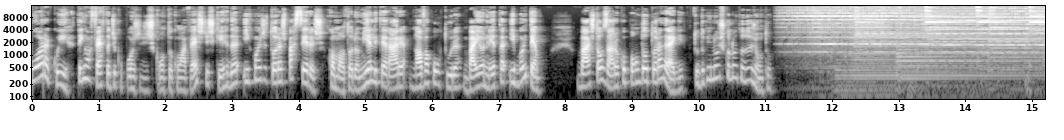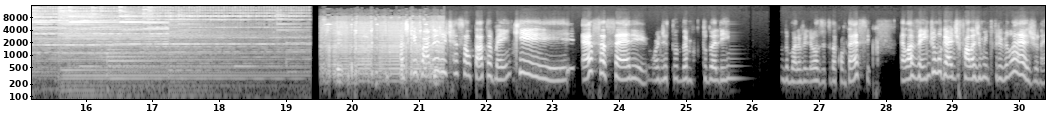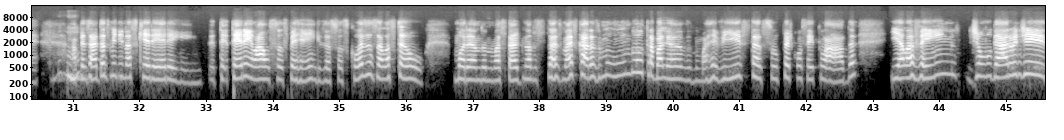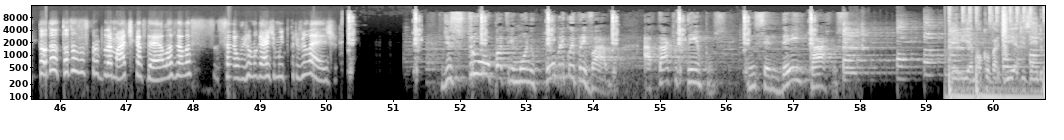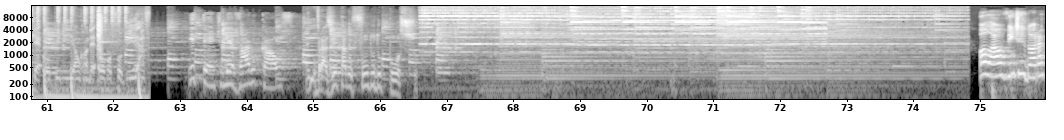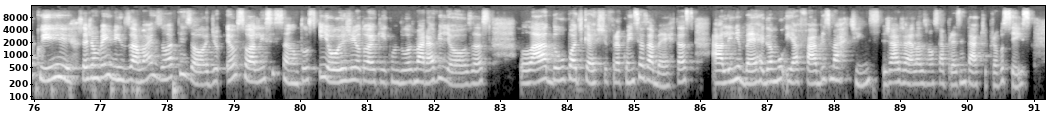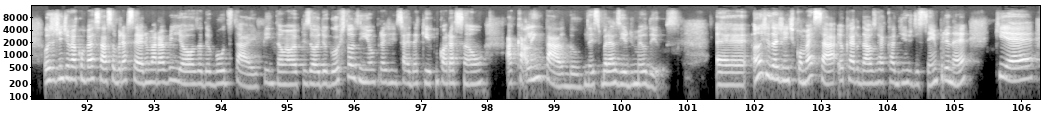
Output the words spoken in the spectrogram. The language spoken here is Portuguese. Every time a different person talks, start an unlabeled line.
O Hora Queer tem oferta de cupons de desconto com a Veste Esquerda e com editoras parceiras, como Autonomia Literária, Nova Cultura, Baioneta e Boitempo. Basta usar o cupom Doutora Drag. Tudo minúsculo, tudo junto.
Acho que vale a gente ressaltar também que essa série, onde tudo, é, tudo é lindo, maravilhoso e tudo acontece, ela vem de um lugar de fala de muito privilégio, né? Uhum. Apesar das meninas quererem terem lá os seus perrengues, as suas coisas, elas estão morando numa cidade, uma das cidades mais caras do mundo, trabalhando numa revista super conceituada, e ela vem de um lugar onde toda, todas as problemáticas delas, elas são de um lugar de muito privilégio.
Destrua o patrimônio público e privado. Ataque templos. Incendeie carros.
Ele é mó covardia, dizendo que é opinião quando é homofobia.
E tente levar o caos.
O Brasil está no fundo do poço.
Olá, ouvintes do Hora Queer! Sejam bem-vindos a mais um episódio. Eu sou Alice Santos e hoje eu estou aqui com duas maravilhosas lá do podcast Frequências Abertas, a Aline Bergamo e a Fabris Martins. Já já elas vão se apresentar aqui para vocês. Hoje a gente vai conversar sobre a série maravilhosa The Bold Type. Então é um episódio gostosinho para a gente sair daqui com o coração acalentado nesse Brasil de meu Deus. É, antes da gente começar, eu quero dar os recadinhos de sempre, né? Que é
